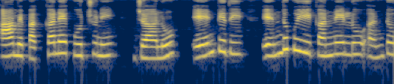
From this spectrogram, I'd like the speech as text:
ఆమె పక్కనే కూర్చుని జాను ఏంటిది? ఎందుకు ఈ కన్నీళ్ళు అంటూ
